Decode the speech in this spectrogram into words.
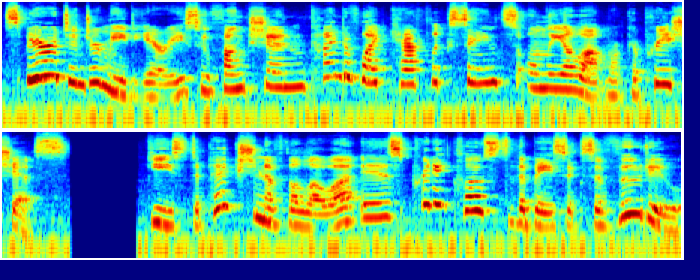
spirit intermediaries who function kind of like Catholic saints, only a lot more capricious. Guy's depiction of the Loa is pretty close to the basics of voodoo.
